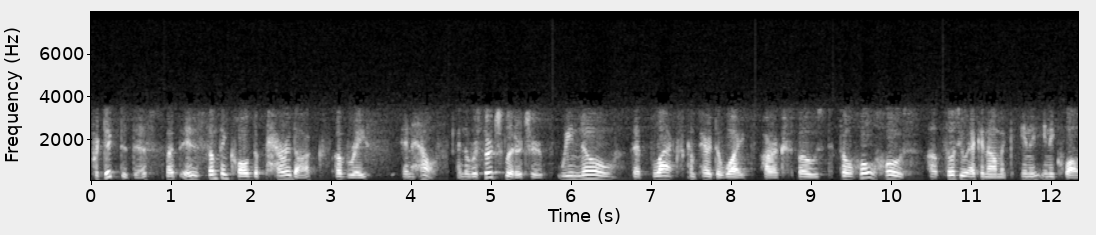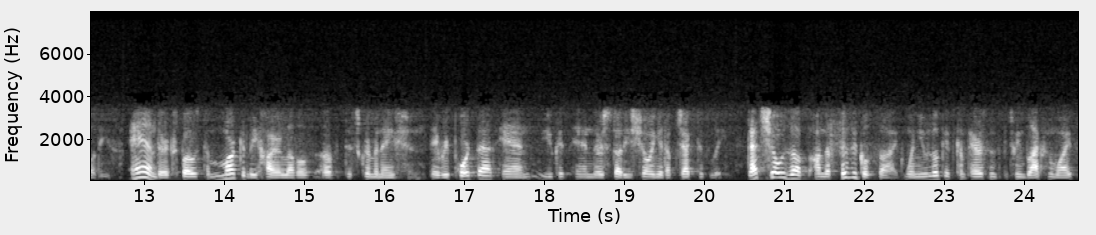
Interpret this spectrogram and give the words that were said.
predicted this, but it is something called the paradox of race and health. In the research literature, we know that blacks compared to whites are exposed to a whole host of socioeconomic inequalities. And they're exposed to markedly higher levels of discrimination. They report that, and you could, and there are studies showing it objectively. That shows up on the physical side when you look at comparisons between blacks and whites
